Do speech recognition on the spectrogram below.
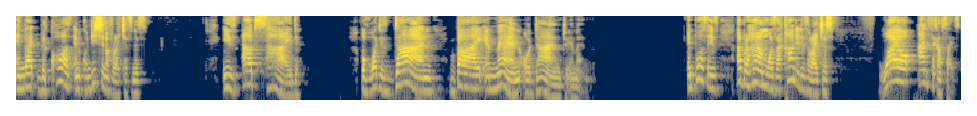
And that the cause and condition of righteousness is outside of what is done by a man or done to a man. And Paul says Abraham was accounted as righteous while uncircumcised,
